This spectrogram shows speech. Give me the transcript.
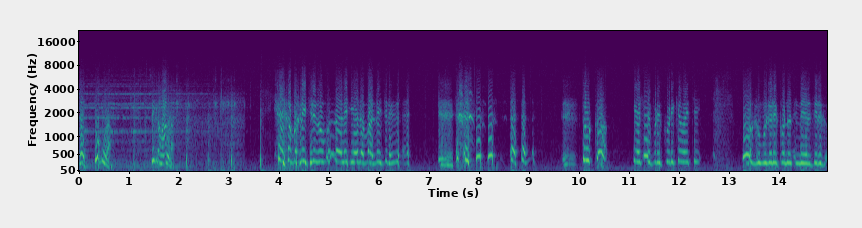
தூக்குங்கடா. சீக்கிரம் வாங்கடா. என்ன பண்ணிச்சிருங்க முதலாளி என்ன பண்ணிச்சிருங்க துக்கம். என்ன இப்படி குடிக்க வச்சு உங்க முன்னாடி கொண்டு வந்து நிறுத்திருக்கு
